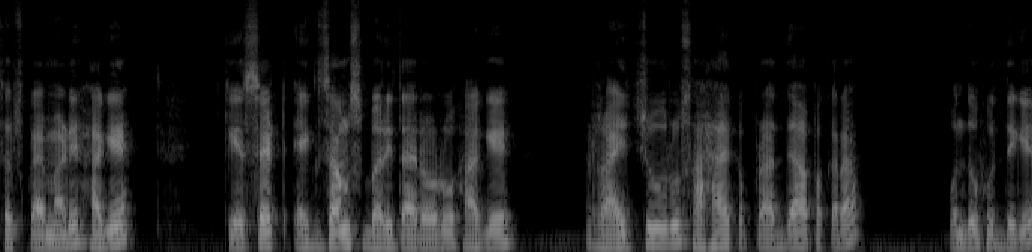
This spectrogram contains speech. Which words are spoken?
ಸಬ್ಸ್ಕ್ರೈಬ್ ಮಾಡಿ. ಹಾಗೆ ಕೆ ಸೆಟ್ ಎಕ್ಸಾಮ್ಸ್ ಬರಿತಾ ಇರೋರು ಹಾಗೆ ರಾಯಚೂರು ಸಹಾಯಕ ಪ್ರಾಧ್ಯಾಪಕರ ಒಂದು ಹುದ್ದೆಗೆ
